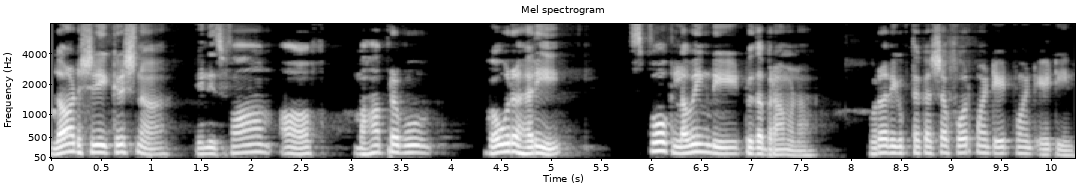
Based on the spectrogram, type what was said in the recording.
Lord Shri Krishna, in his form of Mahaprabhu Gaurahari, spoke lovingly to the Brahmana. Murarigupta Kadacha 4.8.18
